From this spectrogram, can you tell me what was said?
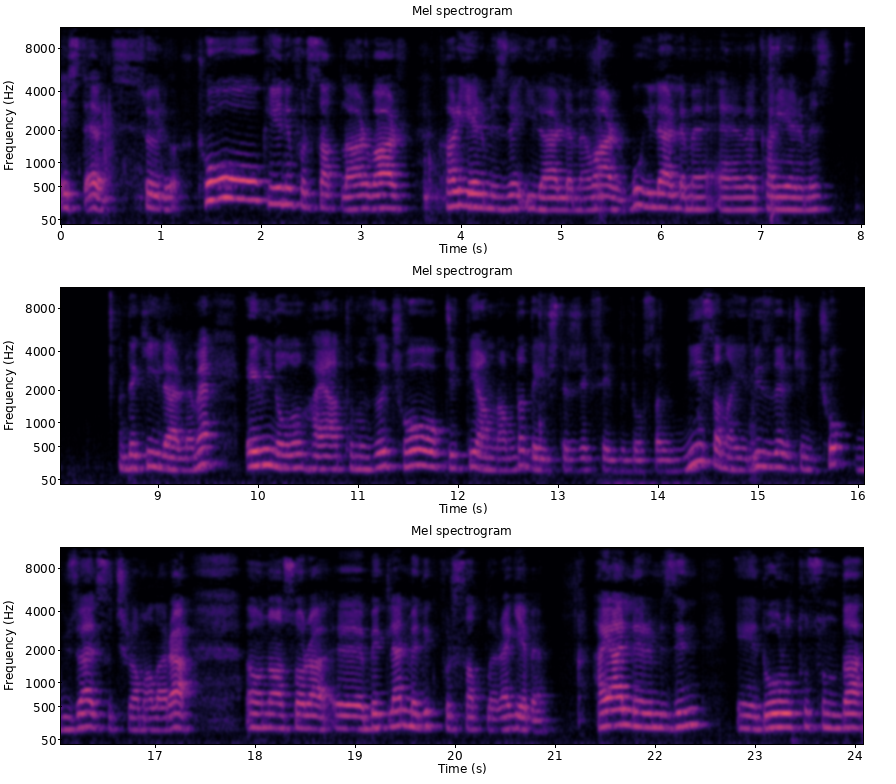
işte evet söylüyor. Çok yeni fırsatlar var. Kariyerimizde ilerleme var. Bu ilerleme e, ve kariyerimizdeki ilerleme emin olun hayatımızı çok ciddi anlamda değiştirecek sevgili dostlarım. Nisan ayı bizler için çok güzel sıçramalara ondan sonra e, beklenmedik fırsatlara gebe. Hayallerimizin doğrultusunda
